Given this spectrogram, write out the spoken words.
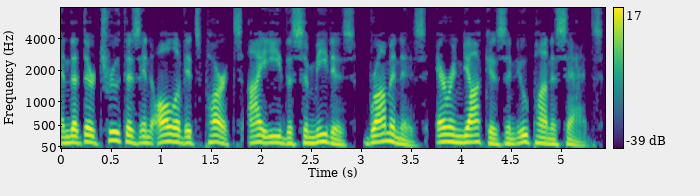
and that their truth is in all of its parts i.e. the Samhitas, Brahmanas, Aranyakas and Upanishads.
